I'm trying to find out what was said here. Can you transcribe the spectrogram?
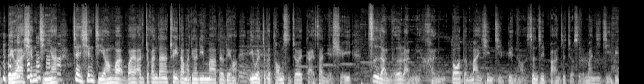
对啊，升级啊，这升级的方法，不要啊，就简单吹到嘛，听你嘛，对不对哈？因为这个同时就会改善你的血液，自然而然你很多的慢性疾病哈，甚至百分之九十的慢性疾病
